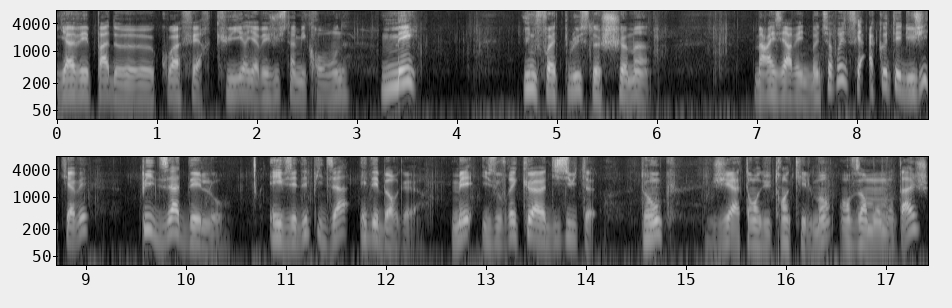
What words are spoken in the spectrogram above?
il n'y avait pas de quoi faire cuire, il y avait juste un micro-ondes. Mais, une fois de plus, le chemin m'a réservé une bonne surprise, parce qu'à côté du gîte, il y avait Pizza Dello. Et ils faisaient des pizzas et des burgers. Mais ils ouvraient que à 18h. Donc, j'ai attendu tranquillement en faisant mon montage.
